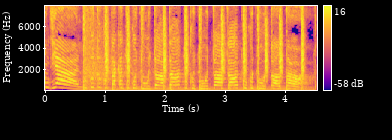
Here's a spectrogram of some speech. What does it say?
mondiale. Tukutukutaka tukututata tukututata tukututata.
